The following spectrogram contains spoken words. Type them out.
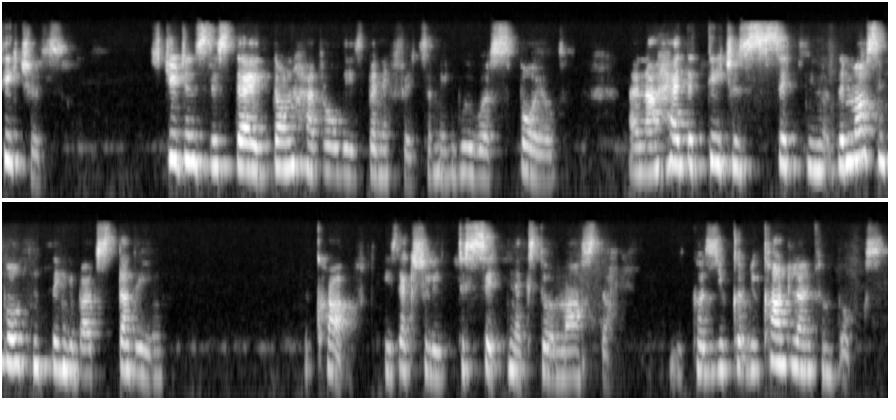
teachers students this day don't have all these benefits. I mean, we were spoiled. And I had the teachers sit, you know, the most important thing about studying the craft is actually to sit next to a master because you, can, you can't learn from books.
